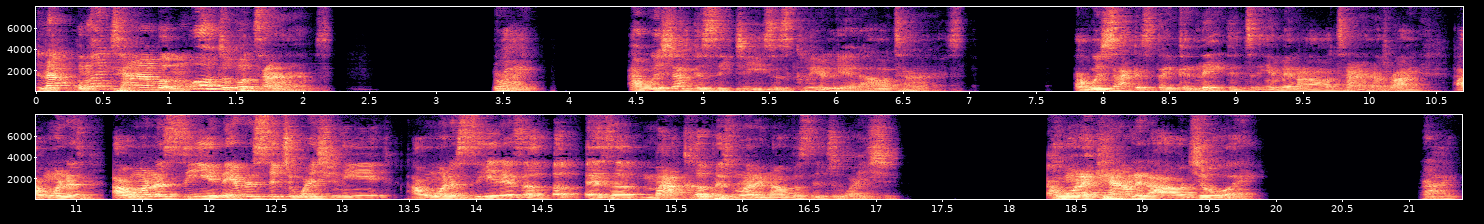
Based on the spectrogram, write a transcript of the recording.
Not one time, but multiple times. Right? I wish I could see Jesus clearly at all times. I wish I could stay connected to him at all times, right? I want to I want to see in every situation in, I want to see it as a, a as a my cup is running over situation. I want to count it all joy. Right?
